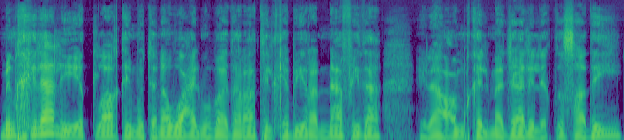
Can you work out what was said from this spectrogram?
من خلال إطلاق متنوع المبادرات الكبيرة النافذة إلى عمق المجال الاقتصادي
